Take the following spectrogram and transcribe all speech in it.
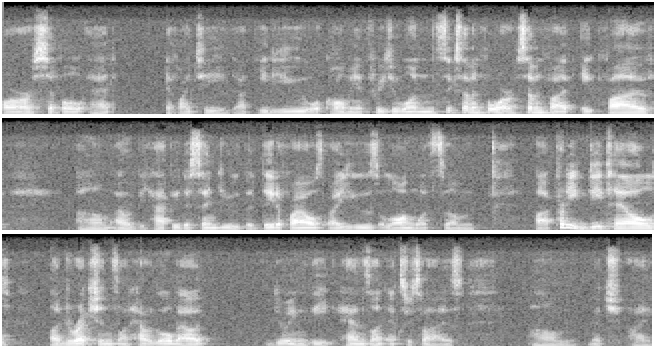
rsippel at fit.edu or call me at 321-674-7585. Um, I would be happy to send you the data files I use along with some uh, pretty detailed uh, directions on how to go about doing the hands-on exercise, um, which I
